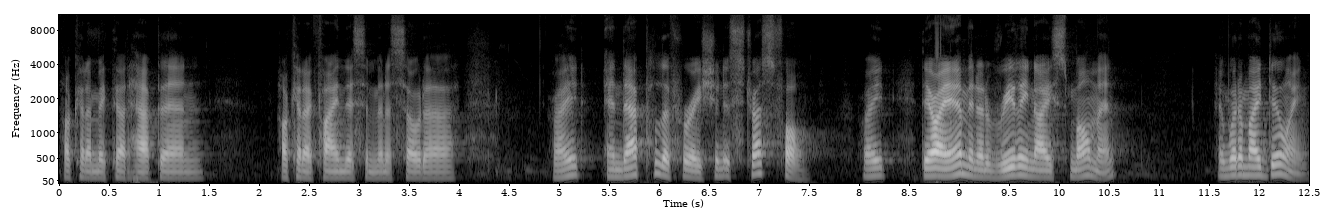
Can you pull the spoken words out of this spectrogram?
How can I make that happen? How can I find this in Minnesota? Right? And that proliferation is stressful, right? There I am in a really nice moment, and what am I doing?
